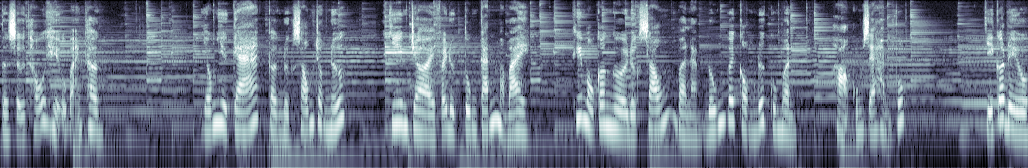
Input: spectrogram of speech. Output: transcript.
từ sự thấu hiểu bản thân giống như cá cần được sống trong nước. Chim trời phải được tung cánh mà bay. Khi một con người được sống và làm đúng với công đức của mình, họ cũng sẽ hạnh phúc. Chỉ có điều,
